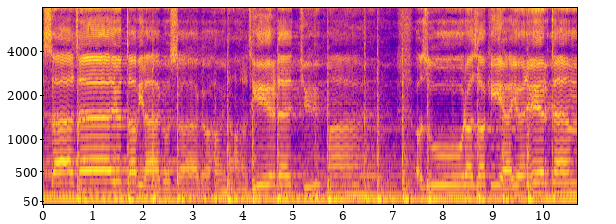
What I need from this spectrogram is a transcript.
Már elszállt, eljött a világosság, a hajnalt hirdetjük már. Az Úr az, aki eljön értem,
